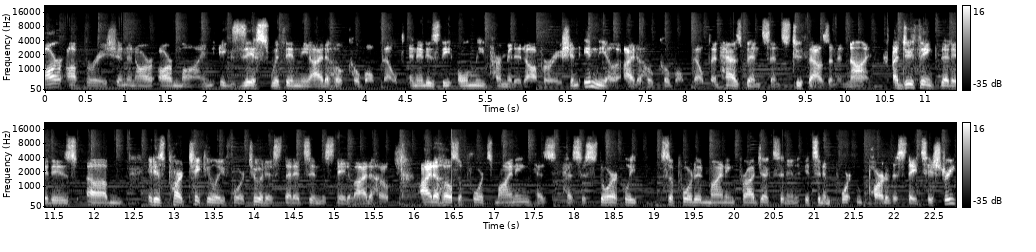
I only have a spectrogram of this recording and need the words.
our operation and our, our mine exists within the Idaho Cobalt Belt, and it is the only permitted operation in the Idaho Cobalt Belt and has been since 2009. I do think that it is um, it is particularly fortuitous that it's in the state of Idaho. Idaho supports mining, has has historically supported mining projects, and it's an important part of the state's history,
